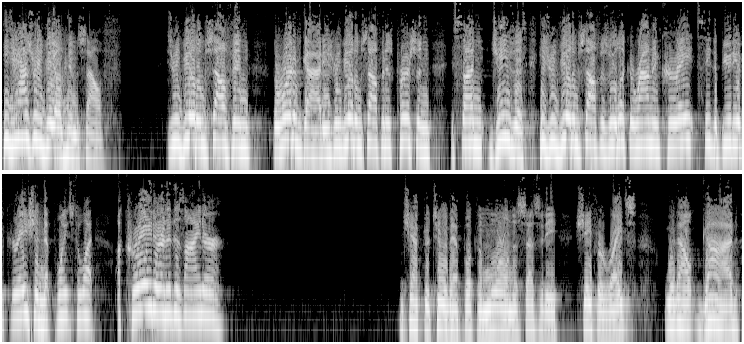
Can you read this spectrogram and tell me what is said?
He has revealed Himself. He's revealed Himself in the Word of God. He's revealed Himself in His person, His Son, Jesus. He's revealed Himself as we look around and create, see the beauty of creation that points to what? a creator and a designer. In chapter 2 of that book, The Moral Necessity, Schaeffer writes, without God,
